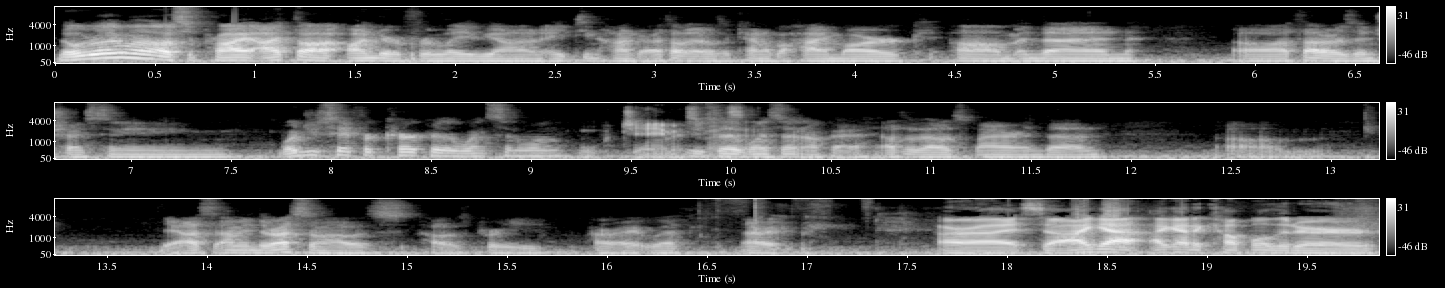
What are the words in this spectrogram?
the really one I was surprised. I thought under for Le'Veon eighteen hundred. I thought that was a kind of a high mark. Um, and then uh, I thought it was interesting. What did you say for Kirk or the Winston one? Jameis. You said Winston. Okay, I thought that was fire. And then, um, yeah, I mean the rest of them I was I was pretty all right with. All right. All right, so I got I got a couple that are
